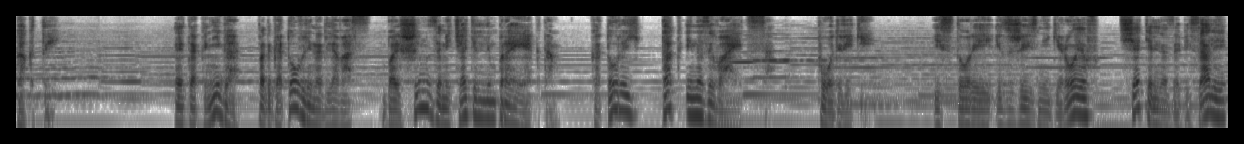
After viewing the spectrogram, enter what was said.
как ты. Эта книга подготовлена для вас большим замечательным проектом, который так и называется подвиги. Истории из жизни героев тщательно записали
